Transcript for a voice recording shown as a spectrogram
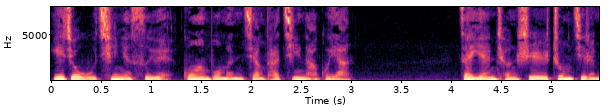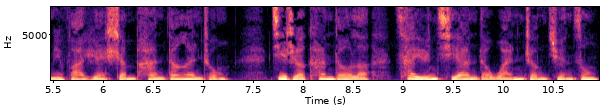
一九五七年四月，公安部门将他缉拿归案。在盐城市中级人民法院审判档案中，记者看到了蔡云奇案的完整卷宗。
